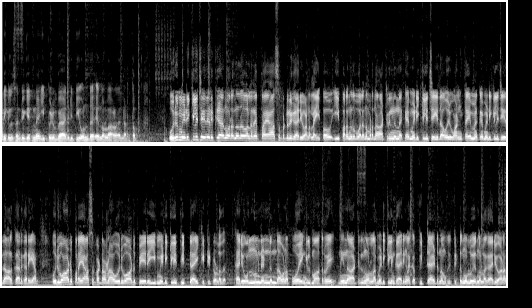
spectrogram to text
മെഡിക്കൽ സർട്ടിഫിക്കറ്റിന് ഇപ്പോഴും വാലിഡിറ്റി ഉണ്ട് എന്നുള്ളതാണ് അതിന്റെ അർത്ഥം. ഒരു മെഡിക്കൽ ചെയ്തെടുക്കുക എന്ന് പറയുന്നത് വളരെ പ്രയാസപ്പെട്ട ഒരു കാര്യമാണ് അല്ലേ? ഇപ്പോൾ ഈ പറഞ്ഞതുപോലെ നമ്മുടെ നാട്ടിൽ നിന്നൊക്കെ മെഡിക്കൽ ചെയ്ത ഒരു വൺ ടൈം ഒക്കെ മെഡിക്കൽ ചെയ്ത ആൾക്കാർക്കറിയാം. ഒരുപാട് പ്രയാസപ്പെട്ടാണ് ഒരുപാട് പേര് ഈ മെഡിക്കലി ഫിറ്റായി കിട്ടിയിട്ടുള്ളത്. കാര്യം ഒന്നും രണ്ടും തവണ പോയെങ്കിൽ മാത്രമേ നീ നാട്ടിൽ നിന്നുള്ള മെഡിക്കലും കാര്യങ്ങളൊക്കെ ഫിറ്റായിട്ട് നമുക്ക് കിട്ടുന്നുള്ളൂ എന്നുള്ള കാര്യമാണ്.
